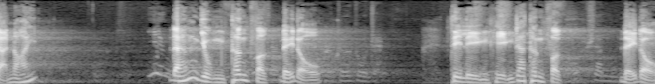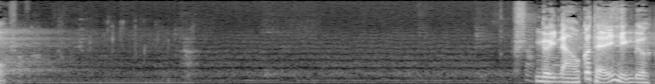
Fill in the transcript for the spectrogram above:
đã nói, đáng dùng thân phật để độ, thì liền hiện ra thân phật để độ. Người nào có thể hiện được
